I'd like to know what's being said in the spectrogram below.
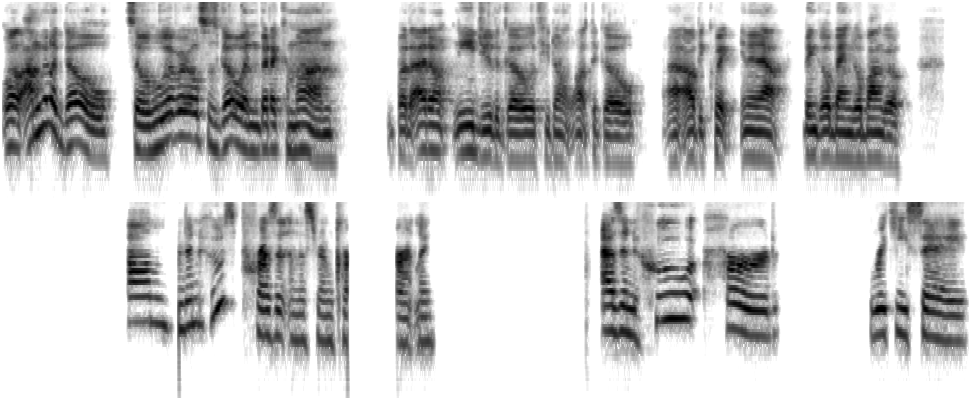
Well, I'm gonna go, so whoever else is going better come on. But I don't need you to go if you don't want to go. Uh, I'll be quick, in and out. Bingo, bango, bongo. Um, and then who's present in this room cur- currently? As in, who heard Riki say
